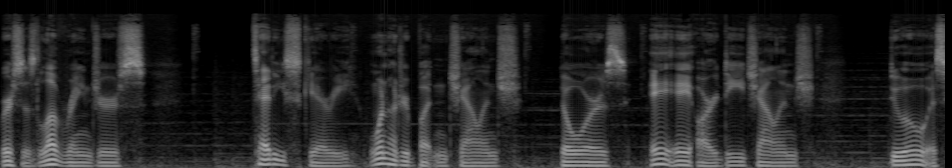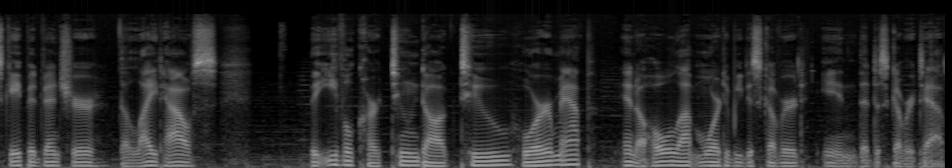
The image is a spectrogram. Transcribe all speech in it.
versus Love Rangers, Teddy Scary, 100 button challenge, Doors, AARD challenge, Duo Escape Adventure, The Lighthouse, The Evil Cartoon Dog 2 horror map, and a whole lot more to be discovered in the Discover tab.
